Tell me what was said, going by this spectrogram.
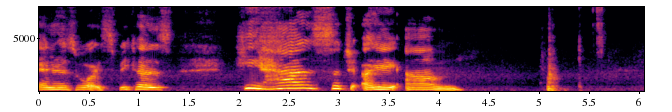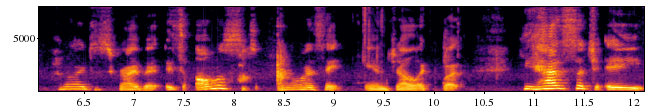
and his voice because he has such a um. How do I describe it? It's almost I don't want to say angelic, but he has such a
